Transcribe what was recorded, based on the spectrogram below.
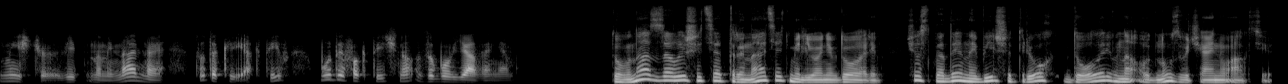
нижчою від номінальної, то такий актив буде фактично зобов'язанням. То в нас залишиться 13 мільйонів доларів, що складе не більше 3 доларів на одну звичайну акцію.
